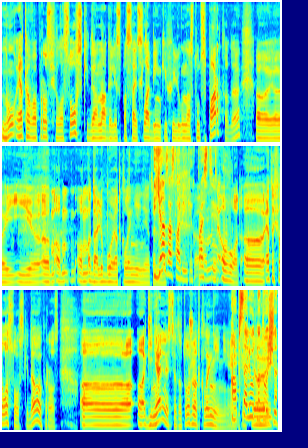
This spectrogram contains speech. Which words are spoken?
Ну, это вопрос философский, да, надо ли спасать слабеньких или у нас тут Спарта, да, э, и, эм, эм, да, любое отклонение. Тогда. Я за слабеньких, прости. Вот, э, это философский, да, вопрос. Э, а гениальность – это тоже отклонение. Абсолютно точно.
